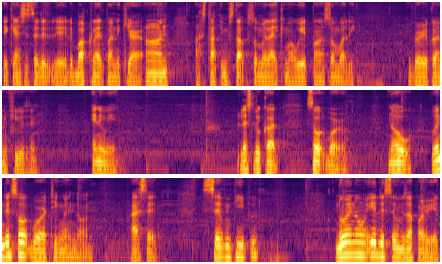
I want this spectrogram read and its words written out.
They can see the, the, the backlight on the car on. I stop him stop somebody like him and wait for somebody. Very confusing. Anyway, let's look at Southborough. Now, when the Southborough thing went down, I said, seven people. Knowing how 87s operate,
